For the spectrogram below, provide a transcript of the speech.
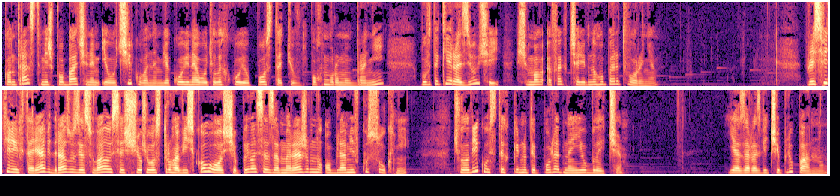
Контраст між побаченим і очікуваним якою-небудь легкою постаттю в похмурому вбранні був такий разючий, що мав ефект чарівного перетворення. При світі ліхтаря відразу з'ясувалося, що острога військового щепилася за мережевну облямівку сукні. Чоловік устиг кинути погляд на її обличчя. Я зараз відчеплю панну,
